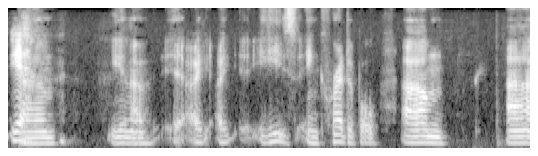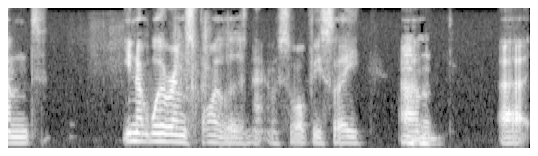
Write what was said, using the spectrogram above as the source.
Yeah. Um, you know, I, I, he's incredible. Um, and you know, we're in spoilers now, so obviously, um, uh,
